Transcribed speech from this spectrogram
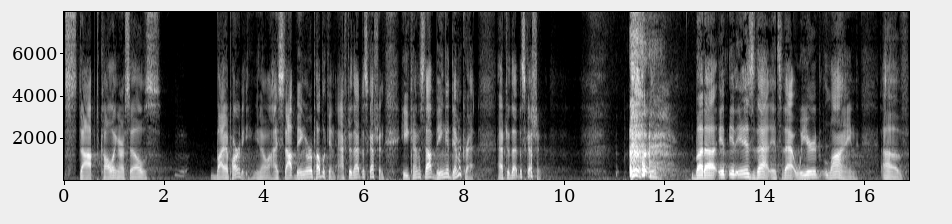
stopped calling ourselves by a party. You know, I stopped being a Republican after that discussion. He kind of stopped being a Democrat after that discussion. but uh, it, it is that. It's that weird line of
